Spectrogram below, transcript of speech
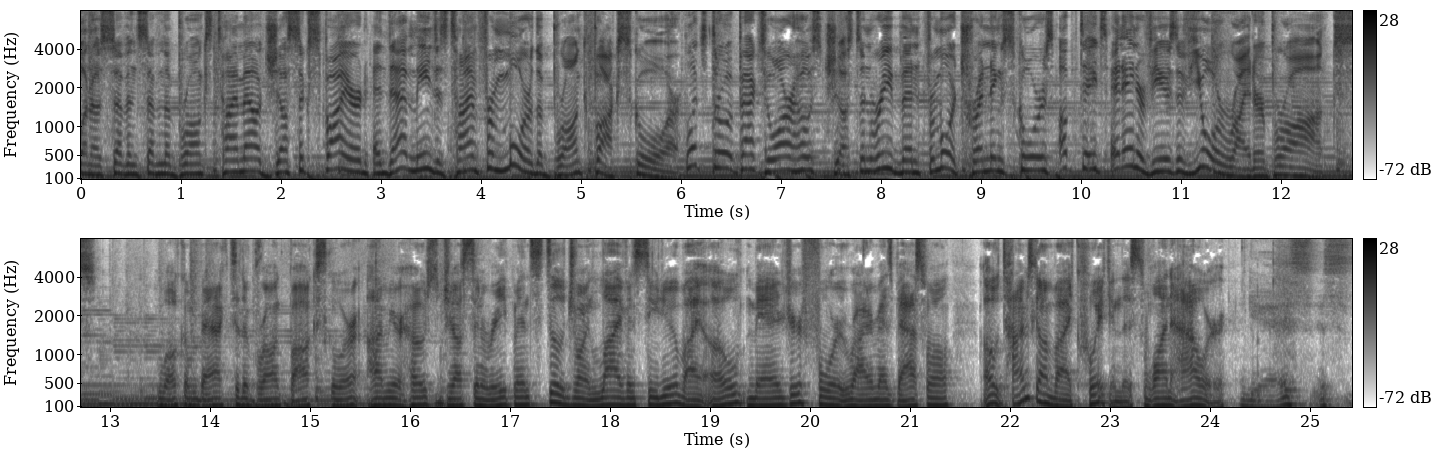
1077 The Bronc's timeout just expired, and that means it's time for more of the Bronc Box Score. Let's throw it back to our host, Justin Riebman, for more trending scores, updates, and interviews of your Rider Broncs. Welcome back to the Bronc Box Score. I'm your host, Justin Riebman, still joined live in studio by O, manager for Rider Men's Basketball. Oh, time's gone by quick in this one hour. Yeah, it's it's.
